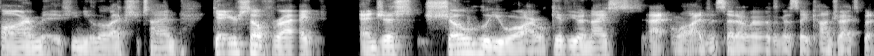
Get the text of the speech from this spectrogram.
farm. If you need a little extra time, get yourself right and just show who you are. We'll give you a nice. Well, I just said I was going to say contracts, but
